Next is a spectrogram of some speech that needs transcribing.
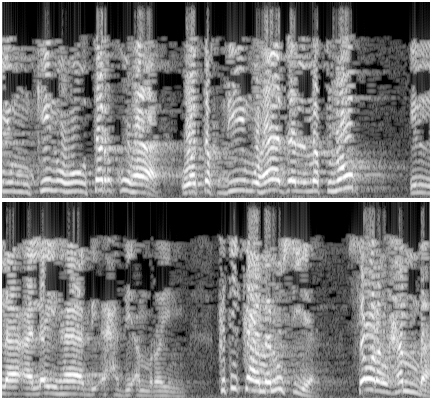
yumkinuhu tarkuha wa taqdimu hadzal matlub illa 'alaiha bi ahdi amrayn. Ketika manusia, seorang hamba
